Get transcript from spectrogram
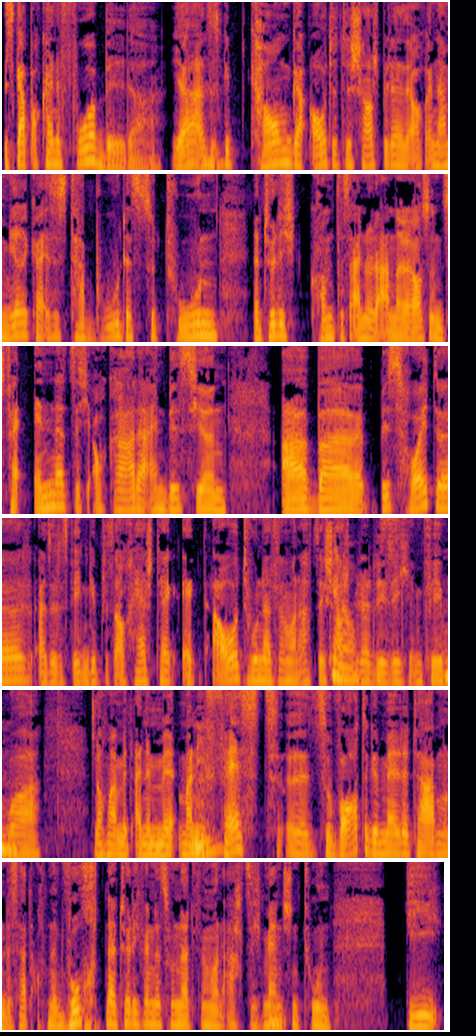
es gab auch keine Vorbilder, ja. Also mhm. es gibt kaum geoutete Schauspieler. Auch in Amerika ist es tabu, das zu tun. Natürlich kommt das eine oder andere raus und es verändert sich auch gerade ein bisschen. Aber bis heute, also deswegen gibt es auch Hashtag Act Out, 185 genau. Schauspieler, die sich im Februar mhm. nochmal mit einem Manifest mhm. äh, zu Worte gemeldet haben. Und es hat auch eine Wucht natürlich, wenn das 185 mhm. Menschen tun, die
